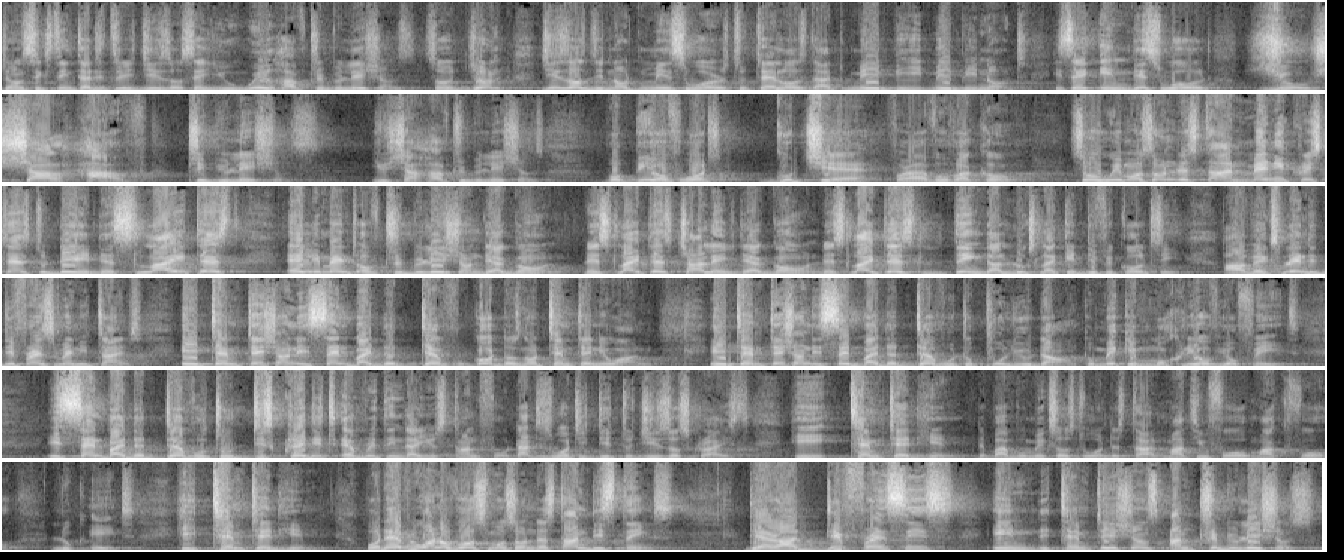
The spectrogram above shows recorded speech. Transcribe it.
John 16 33, Jesus said, You will have tribulations. So John, Jesus did not mince words to tell us that maybe, maybe not. He said, In this world, you shall have tribulations. You shall have tribulations. But be of what? Good cheer, for I have overcome. So we must understand many Christians today, the slightest element of tribulation, they are gone. The slightest challenge, they are gone. The slightest thing that looks like a difficulty. I've explained the difference many times. A temptation is sent by the devil. God does not tempt anyone. A temptation is sent by the devil to pull you down, to make a mockery of your faith. Is sent by the devil to discredit everything that you stand for. That is what he did to Jesus Christ. He tempted him. The Bible makes us to understand. Matthew 4, Mark 4, Luke 8. He tempted him. But every one of us must understand these things. There are differences in the temptations and tribulations.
